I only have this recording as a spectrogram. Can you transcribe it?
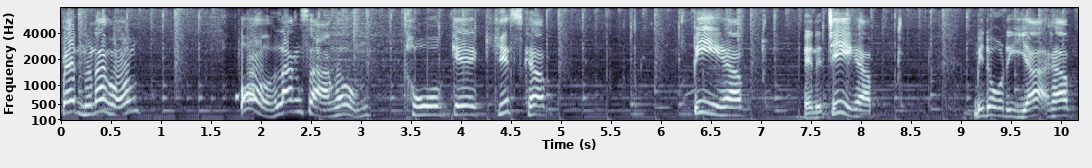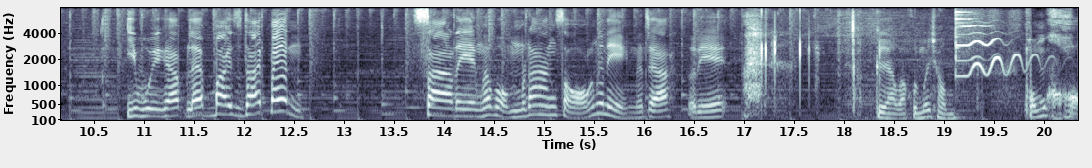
เป็นทางด้านของ โอ้ล่างสามครับผมโทเกคิสครับ ปี้ครับ Energy ครับ มิโดริยะครับ อีวุยครับ และใบสุดท้ายเป็นซาเรมครับผมร่าง 2 นั่นเองนะจ๊ะ ตัวนี้ เกลือว่ะคุณผู้ชม ผมขอ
